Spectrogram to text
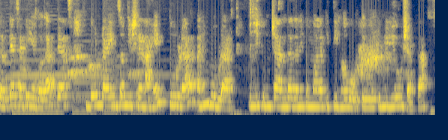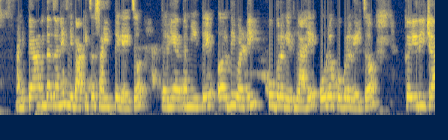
तर त्यासाठी हे बघा त्याच दोन डाळींचं मिश्रण आहे तूर डाळ आणि मूग डाळ. तुम्ही तुमच्या अंदाजाने तुम्हाला किती हवं तेवढं तुम्ही घेऊ शकता. आणि त्या अंदाजानेच हे बाकीचं साहित्य घ्यायचं. तर हे आता मी इथे अर्धी वाटी खोबरं घेतलं आहे ओलं खोबरं घ्यायचं. कैरीच्या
